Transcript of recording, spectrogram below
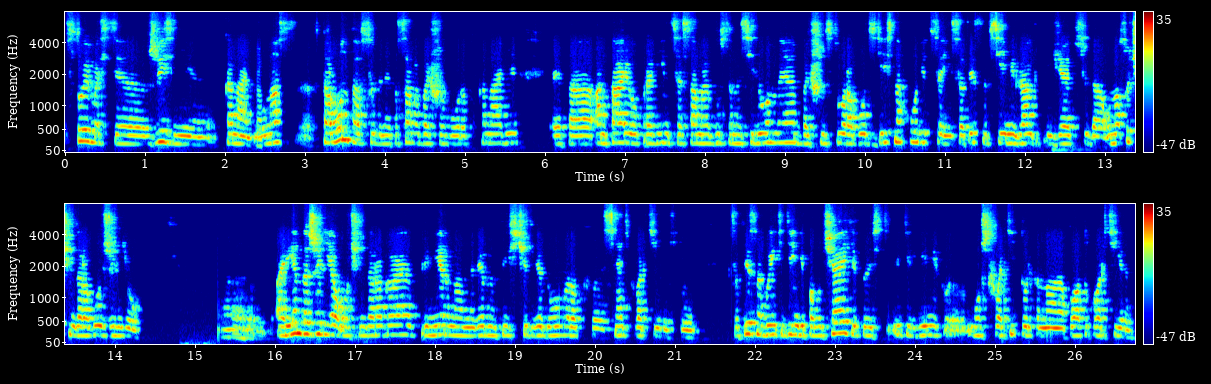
стоимость э, жизни в Канаде. У нас в Торонто, особенно, это самый большой город в Канаде, это Онтарио, провинция самая густонаселенная, большинство работ здесь находится, и, соответственно, все иммигранты приезжают сюда. У нас очень дорогое жилье. Э, аренда жилья очень дорогая, примерно, наверное, тысячи две долларов э, снять квартиру стоит. Соответственно, вы эти деньги получаете, то есть этих денег э, может хватить только на оплату квартиры.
